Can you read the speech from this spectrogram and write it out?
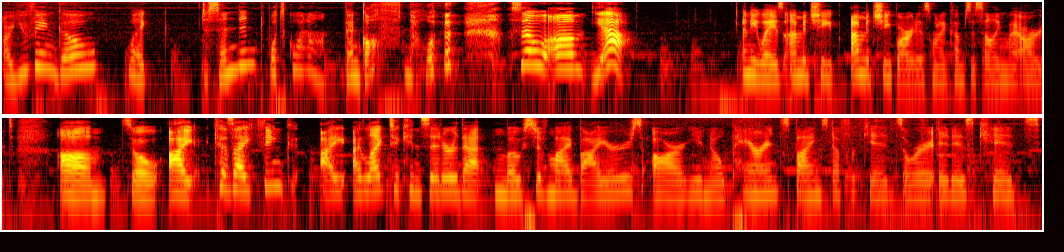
are you Van Gogh? Like descendant? What's going on? Van Gogh? No. so um yeah. Anyways, I'm a cheap I'm a cheap artist when it comes to selling my art. Um, so I, cause I think I, I like to consider that most of my buyers are, you know, parents buying stuff for kids or it is kids.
